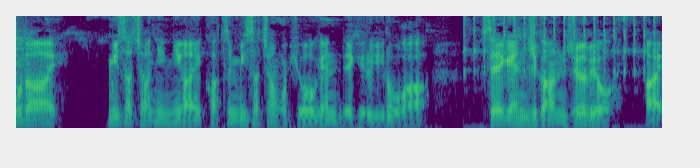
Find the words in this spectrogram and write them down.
お題。ミサちゃんに似合いかつミサちゃんを表現できる色は制限時間10秒。はい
